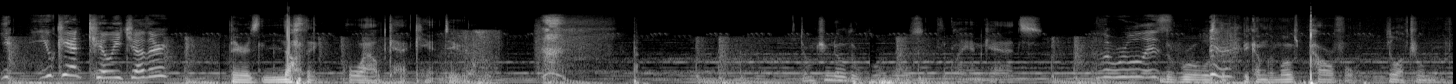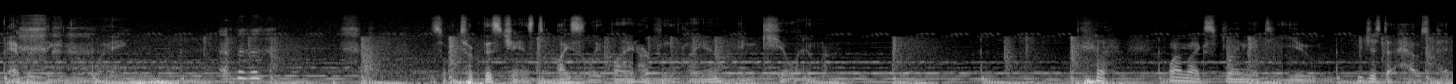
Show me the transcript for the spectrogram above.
You, you can't kill each other! There is nothing a wildcat can't do. Don't you know the rules of the clan cats? The rule is. The rule is to become the most powerful. You'll have to remove everything in your way. So I took this chance to isolate Lionheart from the clan and kill him. Why am I explaining it to you? You're just a house pet.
